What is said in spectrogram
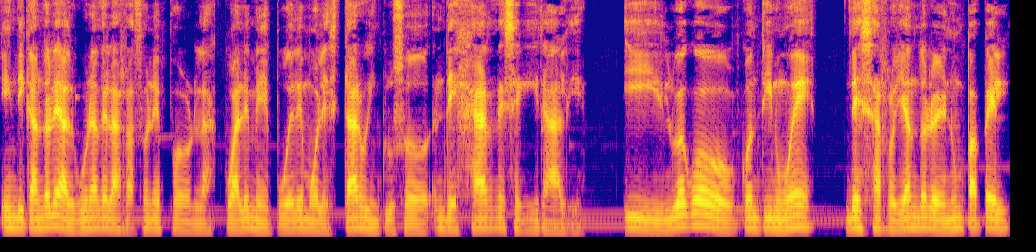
indicándole algunas de las razones por las cuales me puede molestar o incluso dejar de seguir a alguien. Y luego continué desarrollándolo en un papel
